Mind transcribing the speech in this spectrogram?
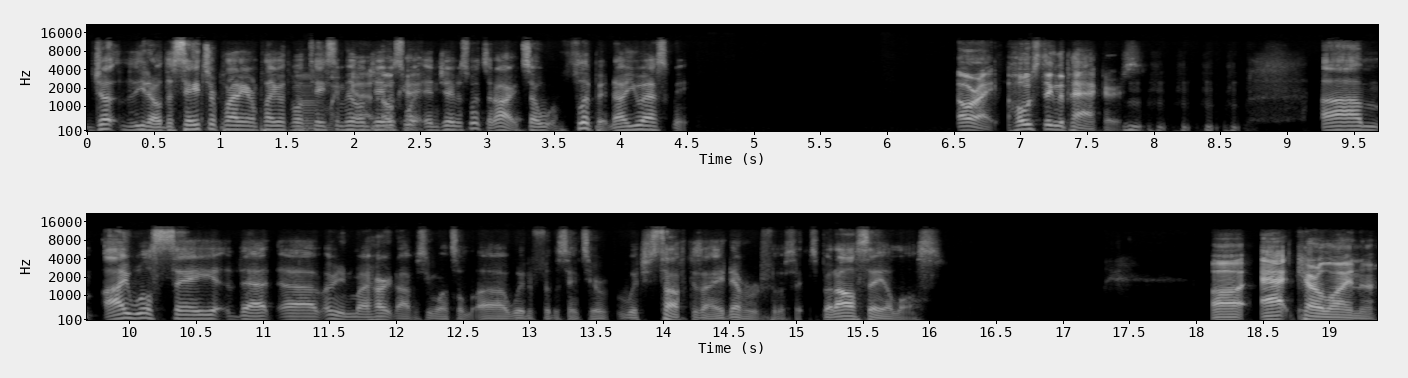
Just you know, the Saints are planning on playing with both Oh Taysom Hill and Jameis okay. and Jameis Winston. All right, so flip it. Now you ask me. All right, hosting the Packers. Um, I will say that uh, I mean my heart obviously wants a uh, win for the Saints here, which is tough because I never root for the Saints, but I'll say a loss. Uh, at Carolina.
